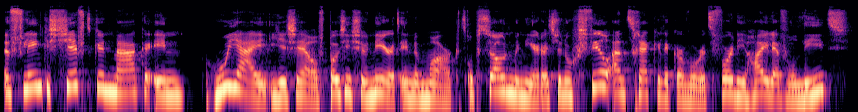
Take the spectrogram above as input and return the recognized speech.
een flinke shift kunt maken in hoe jij jezelf positioneert in de markt op zo'n manier dat je nog veel aantrekkelijker wordt voor die high-level leads.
